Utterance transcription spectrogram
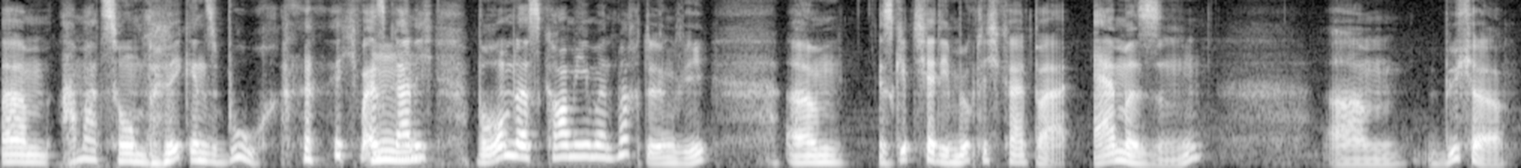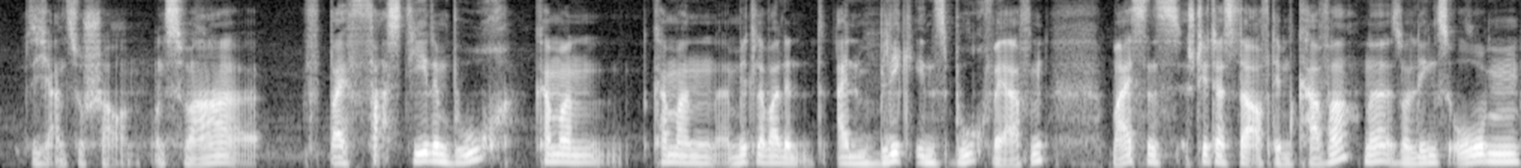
Ähm, Amazon Blick ins Buch. ich weiß Mhm. gar nicht, warum das kaum jemand macht irgendwie. Ähm, es gibt ja die Möglichkeit bei Amazon ähm, Bücher sich anzuschauen. Und zwar äh, bei fast jedem Buch kann man, kann man mittlerweile einen Blick ins Buch werfen. Meistens steht das da auf dem Cover. Ne? So links oben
